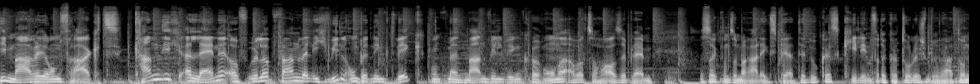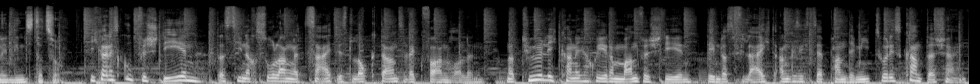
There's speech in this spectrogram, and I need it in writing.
Die Marion fragt, kann ich alleine auf Urlaub fahren, weil ich will unbedingt weg und mein Mann will wegen Corona aber zu Hause bleiben? Was sagt unser Moralexperte Lukas Kehlin von der katholischen Privatuni Linz dazu? Ich kann es gut verstehen, dass Sie nach so langer Zeit des Lockdowns wegfahren wollen. Natürlich kann ich auch Ihren Mann verstehen, dem das vielleicht angesichts der Pandemie zu riskant erscheint.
